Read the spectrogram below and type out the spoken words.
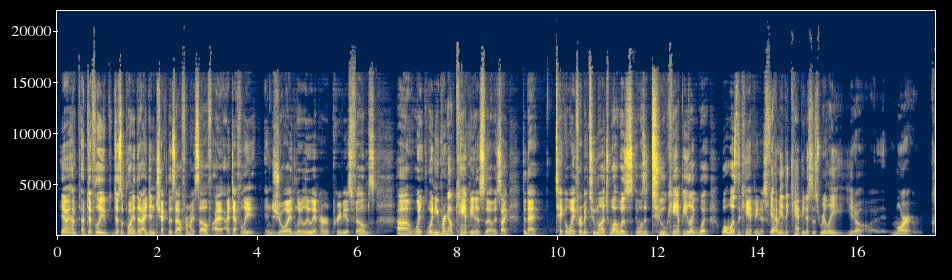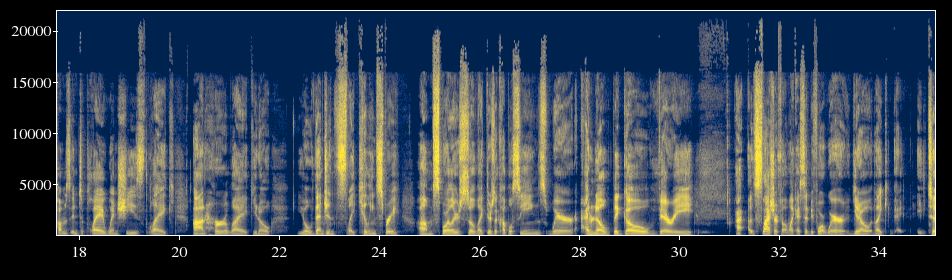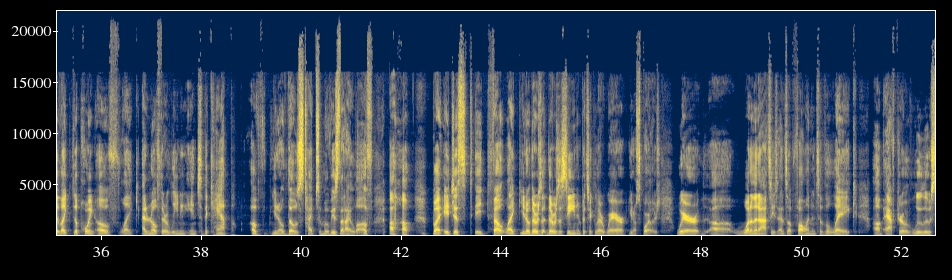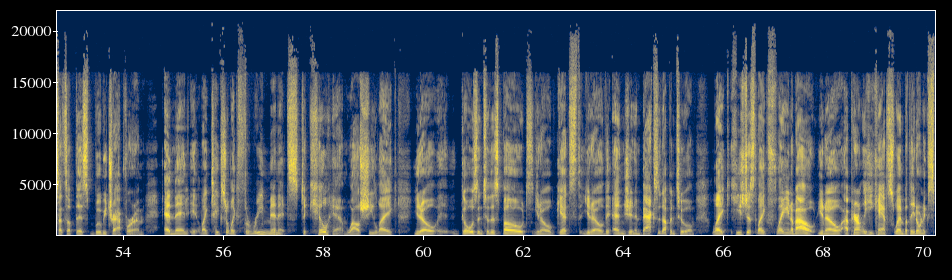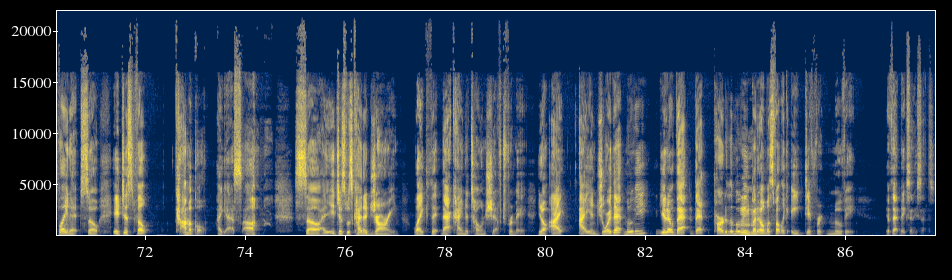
Yeah, man, I'm, I'm definitely disappointed that I didn't check this out for myself. I, I definitely enjoyed Lulu in her previous films. Uh, when when you bring up campiness, though, it's like, did that take away from it too much? What was was it too campy? Like what what was the campiness for? Yeah, I mean the campiness is really, you know, more comes into play when she's like on her like, you know, you know, vengeance like killing spree. Um spoilers, so like there's a couple scenes where I don't know, they go very uh, slasher film like I said before where, you know, like to like the point of like I don't know if they're leaning into the camp of you know those types of movies that I love. Uh, but it just it felt like you know there was a, there was a scene in particular where you know spoilers where uh, one of the Nazis ends up falling into the lake um, after Lulu sets up this booby trap for him, and then it like takes her like three minutes to kill him while she like you know eh, goes into this boat you know gets you know the engine and backs it up into him like he's just like flaying about you know apparently he can't swim but they don't explain it so it just felt comical i guess um, so it just was kind of jarring like th- that kind of tone shift for me you know i I enjoy that movie, you know, that that part of the movie, mm-hmm. but it mm-hmm. almost felt like a different movie, if that makes any sense.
